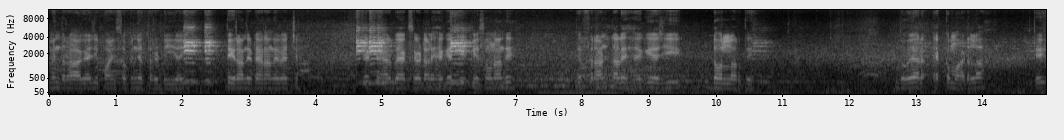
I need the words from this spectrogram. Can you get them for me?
ਮਹਿੰਦਰਾ ਆ ਗਿਆ ਜੀ 575 DI 13 ਦੇ ਟਾਇਰਾਂ ਦੇ ਵਿੱਚ। ਇਹ ਟਾਇਰ ਬੈਕ ਸਾਈਡ ਵਾਲੇ ਹੈਗੇ ਜੇਕੇ ਸੋਨਾ ਦੇ। ਤੇ ਫਰੰਟ ਵਾਲੇ ਹੈਗੇ ਆ ਜੀ, ਡਾਲਰ ਦੇ। 2001 ਮਾਡਲ ਆ ਤੇ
